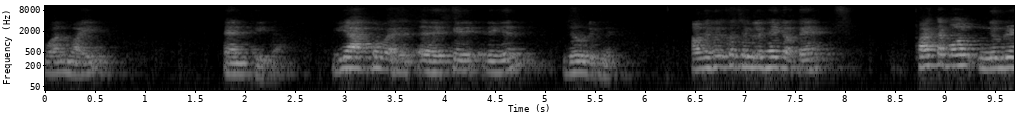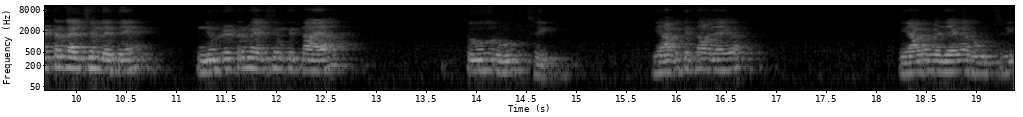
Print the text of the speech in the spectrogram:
one by tan theta ये आपको इसके रीजन ज़रूर लिखने। अब देखो इसको सिंप्लीफाई करते हैं। फ़र्स्ट ऑफ़ ऑल न्यूमरेटर का एल्शियम लेते हैं। न्यूमरेटर में एल्शियम कितना आया? टू रूट थ्री यहाँ पे कितना हो जाएगा? यहाँ पे बन जाएगा root three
